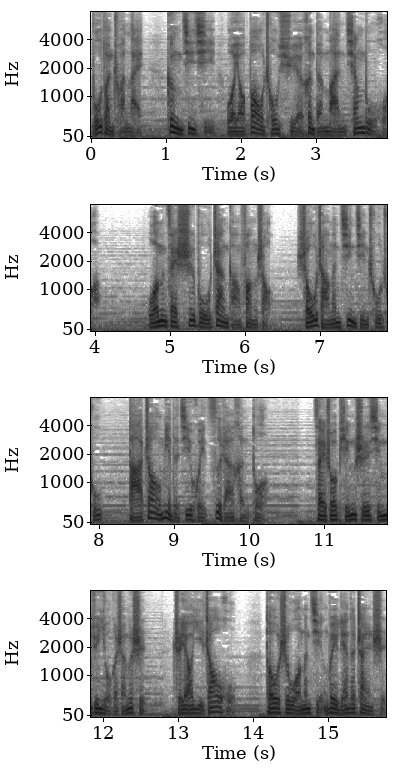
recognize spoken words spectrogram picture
不断传来。更激起我要报仇雪恨的满腔怒火。我们在师部站岗放哨，首长们进进出出，打照面的机会自然很多。再说平时行军有个什么事，只要一招呼，都是我们警卫连的战士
